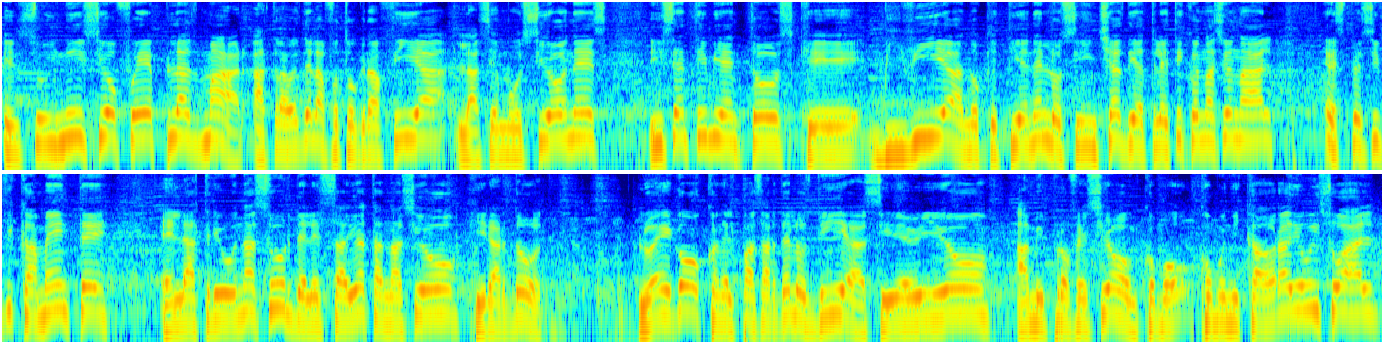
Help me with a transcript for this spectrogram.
en su inicio fue plasmar a través de la fotografía las emociones y sentimientos que vivían o que tienen los hinchas de Atlético Nacional, específicamente en la tribuna sur del Estadio Atanasio Girardot. Luego, con el pasar de los días y debido a mi profesión como comunicador audiovisual,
